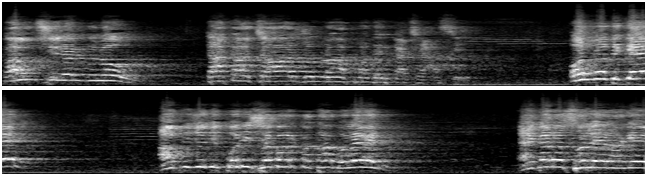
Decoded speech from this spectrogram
কাউন্সিলরগুলো টাকা চাওয়ার জন্য আপনাদের কাছে আসে। অন্যদিকে আপনি যদি পরিষেবার কথা বলেন, এগারো সালের আগে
